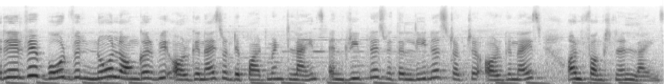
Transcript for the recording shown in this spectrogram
Railway board will no longer be organized on department lines and replaced with a leaner structure organized on functional lines.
